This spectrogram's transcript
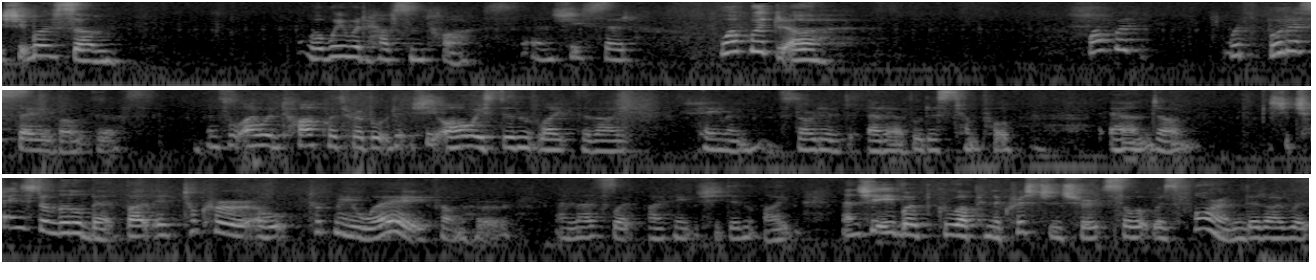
she was, um, well, we would have some talks. And she said, what would, uh, what would, would Buddhists say about this? And so I would talk with her it. She always didn't like that I came and started at a Buddhist temple. And um, she changed a little bit, but it took her, uh, took me away from her. And that's what I think she didn't like. And she grew up in the Christian church, so it was foreign that I would,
